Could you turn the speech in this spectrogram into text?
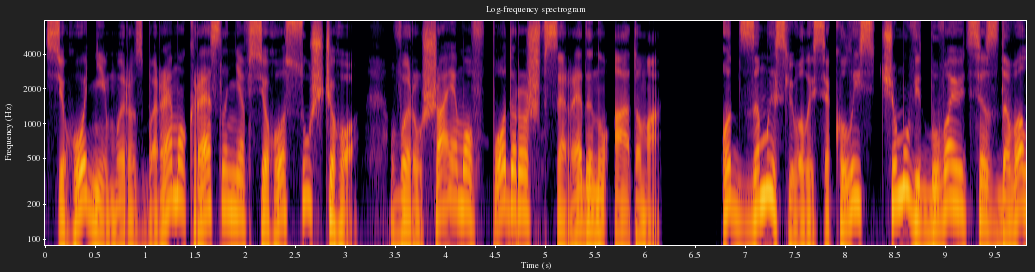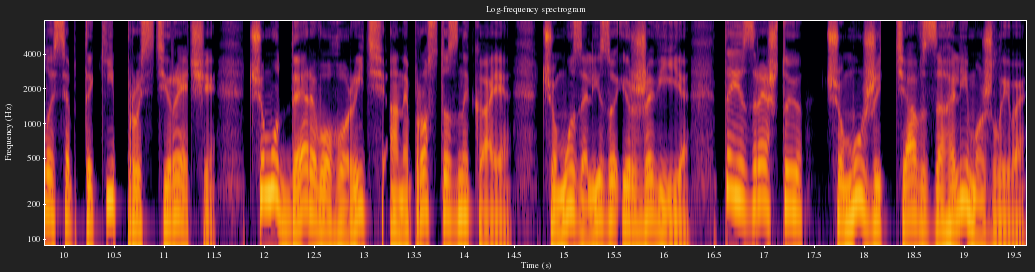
Сьогодні ми розберемо креслення всього сущого, вирушаємо в подорож всередину атома. От замислювалися колись, чому відбуваються, здавалося б, такі прості речі, чому дерево горить, а не просто зникає, чому залізо іржавіє, та і зрештою, чому життя взагалі можливе,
